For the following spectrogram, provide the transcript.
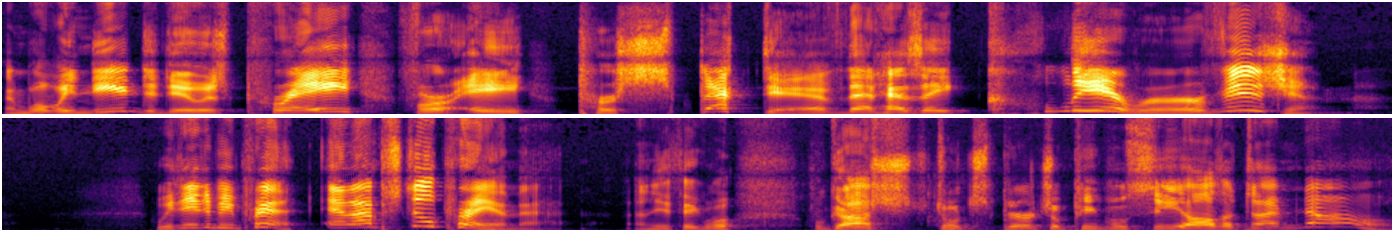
And what we need to do is pray for a perspective that has a clearer vision. We need to be praying. And I'm still praying that. And you think, well, well, gosh, don't spiritual people see all the time? No.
